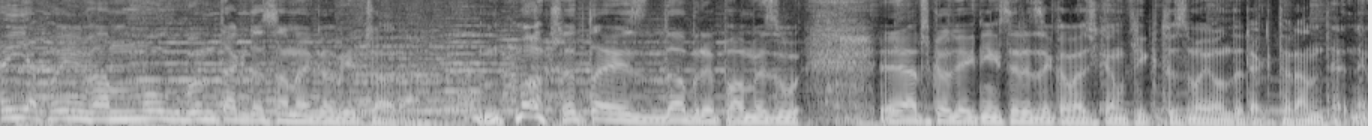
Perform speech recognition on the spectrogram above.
No i ja powiem wam, mógłbym tak do samego wieczora. Może to jest dobry pomysł, e, aczkolwiek nie chcę ryzykować konfliktu z moją dyrektor anteny.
